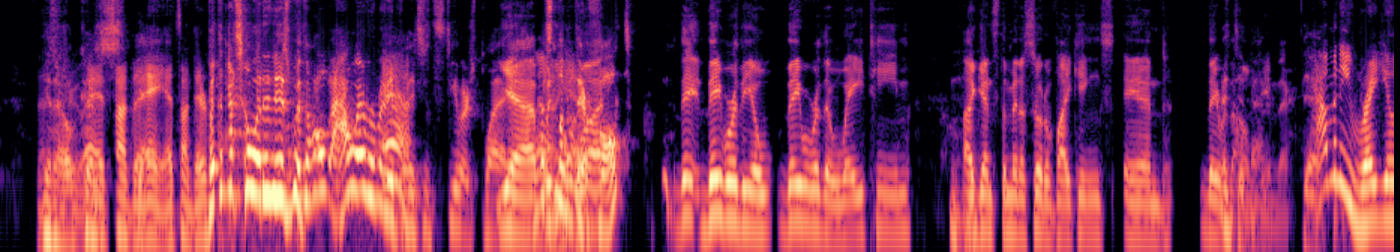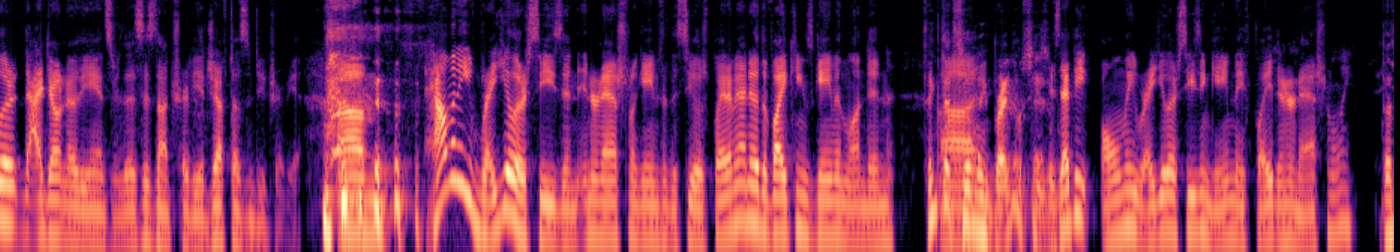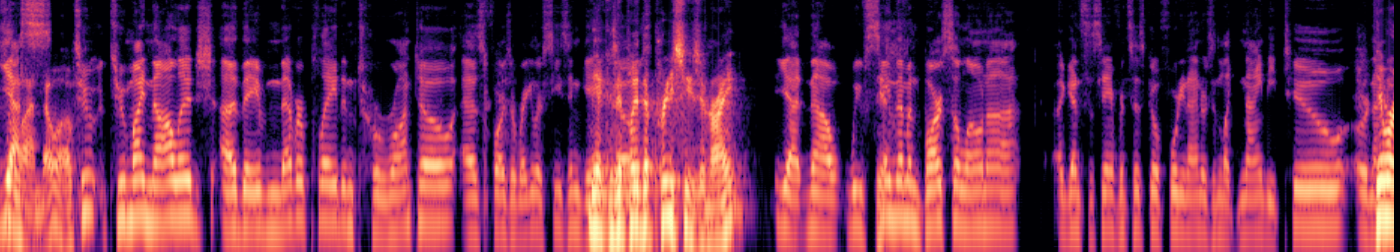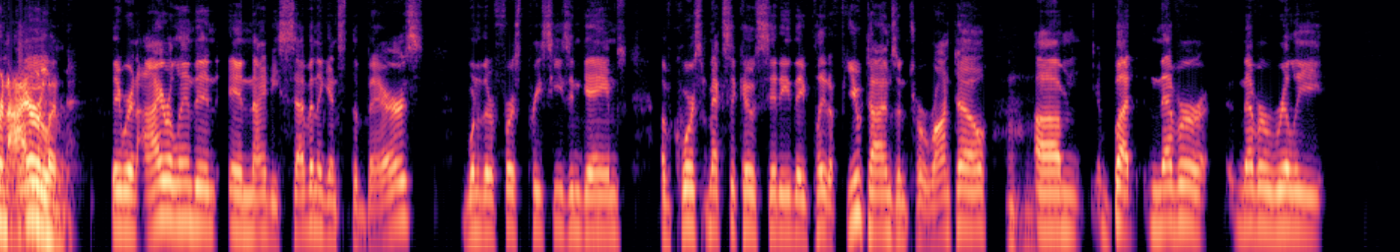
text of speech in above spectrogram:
You know, true. Hey, it's 'cause- not the yeah. hey, that's not their But fault. that's what it is with all, however many Yeah. places Steelers play. Yeah, that's but not their what? fault. They they were the they were the away team Mhm. against the Minnesota Vikings, and they were It the home matter. team there. Yeah. How many regular? I don't know the answer. to This is not trivia. Jeff doesn't do trivia. Um, how many regular season international games have the Steelers played? I mean, I know the Vikings game in London. I think that's the Uh, only regular season. Is that the only regular season game they've played internationally? That's yes, all I know of. to to my knowledge, uh, they've never played in Toronto as far as a regular season game. yeah, because they played the preseason, right? yeah. Now we've seen Yeah. them in Barcelona against the San Francisco 49ers in like 92 or They were in Ireland. They were in Ireland in in 97 against the Bears, one of their first preseason games. Of course, Mexico City. They played a few times in Toronto, Mhm. um, but never never really.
